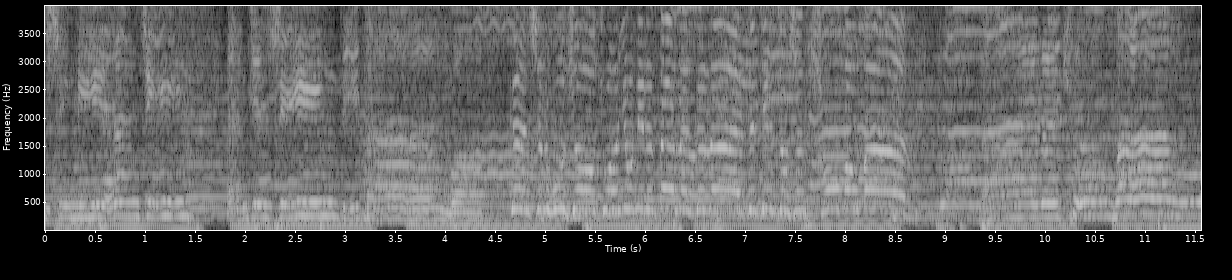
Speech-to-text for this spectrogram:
星的眼睛看见新的盼望。更深的呼求，主啊，用你的大能跟爱，在今天早晨充满我们，爱来充满我。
